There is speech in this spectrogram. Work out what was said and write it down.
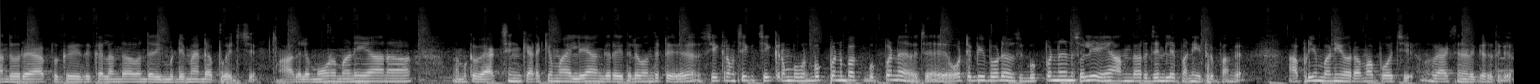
அந்த ஒரு ஆப்புக்கு இதுக்கெல்லாம் தான் வந்து ரொம்ப டிமாண்டாக போயிடுச்சு. அதில் மூணு மணி ஆனால் நமக்கு வேக்சின் கிடைக்குமா இல்லையாங்கிற இதில் வந்துட்டு சீக்கிரம் சீக்கிரம் சீக்கிரம் புக் பண்ணு புக் பண்ணு ஓடிபி போடு புக் பண்ணுன்னு சொல்லி அந்த அர்ஜென்ட்லேயே பண்ணிகிட்டு இருப்பாங்க. அப்படியும் பண்ணி வரமா போச்சு வேக்சின் எடுக்கிறதுக்கு.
